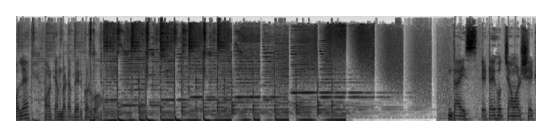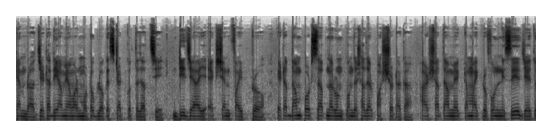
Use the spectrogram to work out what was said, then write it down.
বলে আমার ক্যামেরাটা বের করব। গাইস এটাই হচ্ছে আমার সে ক্যামেরা যেটা দিয়ে আমি আমার মোটো ব্লগ স্টার্ট করতে যাচ্ছি। ডিজেআই অ্যাকশন ফাইভ প্রো এটার দাম পড়ছে আপনার উনপঞ্চাশ হাজার পাঁচশো টাকা। আর সাথে আমি একটা মাইক্রোফোন নিছি, যেহেতু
